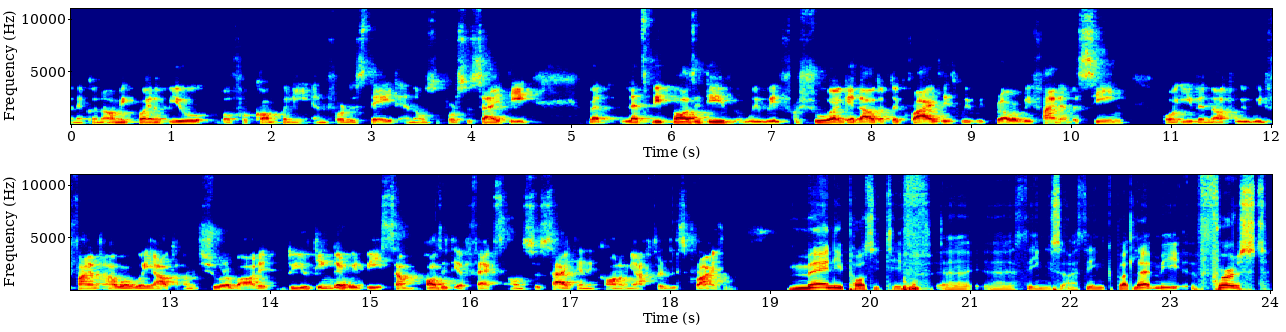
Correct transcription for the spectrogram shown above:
an economic point of view, both for company and for the state and also for society. But let's be positive. We will for sure get out of the crisis. We will probably find a vaccine, or even not, we will find our way out. I'm sure about it. Do you think there will be some positive effects on society and economy after this crisis? Many positive uh, uh, things, I think. But let me first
